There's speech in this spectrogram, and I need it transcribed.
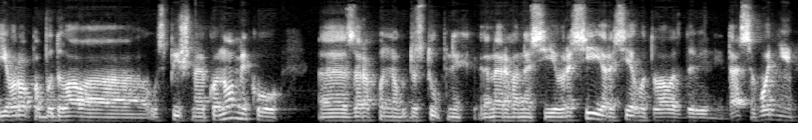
Європа будувала успішну економіку е, за рахунок доступних енергоносіїв Росії, Росія готувалася до війни. Та сьогодні, е,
